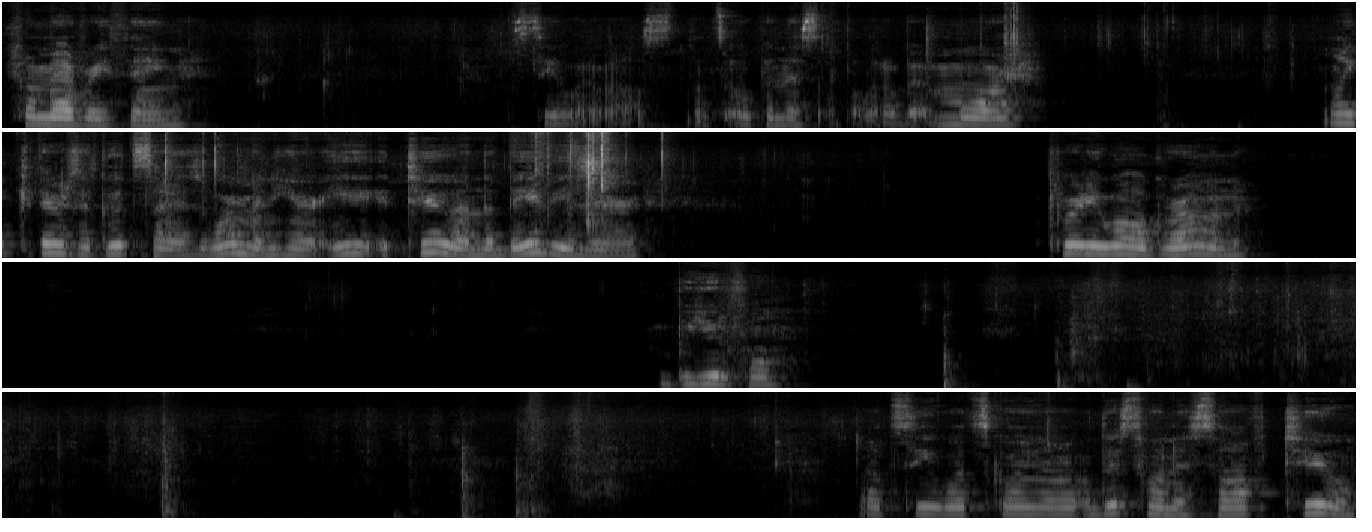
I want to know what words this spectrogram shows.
from everything. Let's see what else. Let's open this up a little bit more. Like, there's a good sized worm in here too, and the babies are pretty well grown. Beautiful. Let's see what's going on. This one is soft too.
